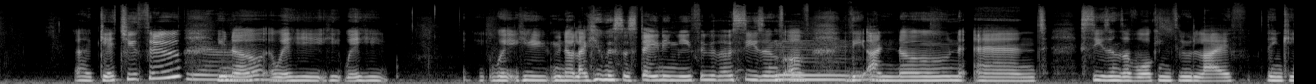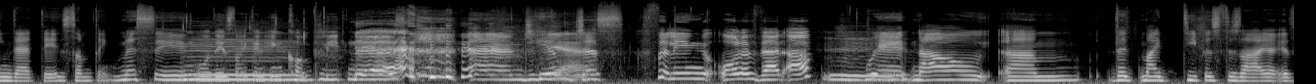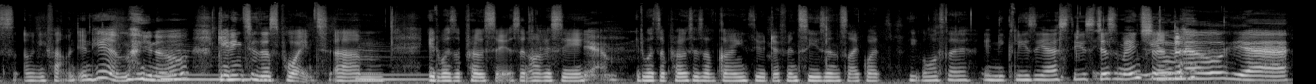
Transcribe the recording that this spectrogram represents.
uh, get you through you know where he, he where he where he you know like he was sustaining me through those seasons of the unknown and seasons of walking through life thinking that there's something missing or there's like an incompleteness. And him Yeah. just filling all of that up where now um that my deepest desire is only found in him you know? Getting to this point um it was a process. And obviously Yeah. it was a process of going through different seasons like what the author in ecclesiastes just mentioned. You know, yeah.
